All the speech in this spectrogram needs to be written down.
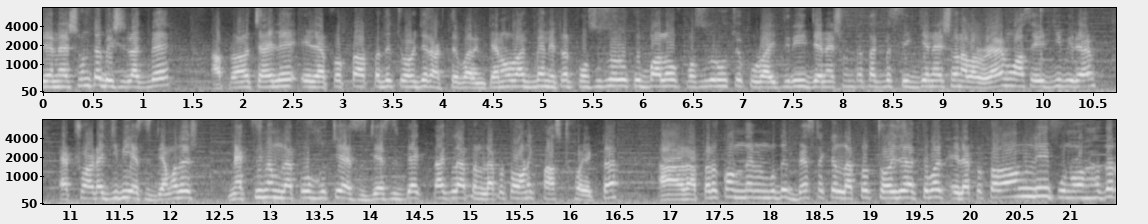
জেনারেশনটা বেশি লাগবে। আপনারা চাইলে এই ল্যাপটপটা আপনাদের চয়েসে রাখতে পারেন। কেন রাখবেন? এটার প্রসেসরও খুব ভালো। প্রসেসর হচ্ছে কোরাই থ্রি জেনারেশনটা থাকবে সিক্স জেনারেশন আবার র্যামও আছে এইট জিবি র্যাম একশো আঠাশ জিবি এসএসডি আমাদের ম্যাক্সিমাম ল্যাপটপ হচ্ছে এসএসডি এসএসডি থাকলে আপনার ল্যাপটপটা অনেক ফাস্ট হয় একটা। আর আপনারা কম দামের মধ্যে বেস্ট একটা ল্যাপটপ চয়েসে রাখতে পারেন। এই ল্যাপটপটা অনলি পনেরো হাজার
